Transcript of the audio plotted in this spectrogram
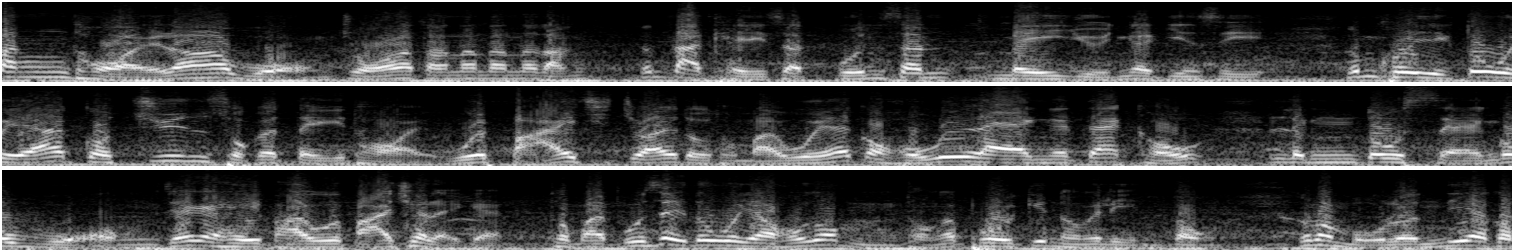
登台啦、王座啦等等等等等，咁但係其實本身未完嘅件事，咁佢亦都會有一個專屬嘅地台會擺設咗喺度，同埋會有一個好靚嘅 deco，令到成個王者嘅氣派會擺出嚟嘅，同埋本身亦都會有好多唔同嘅配件同佢連動，咁啊無論呢一個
